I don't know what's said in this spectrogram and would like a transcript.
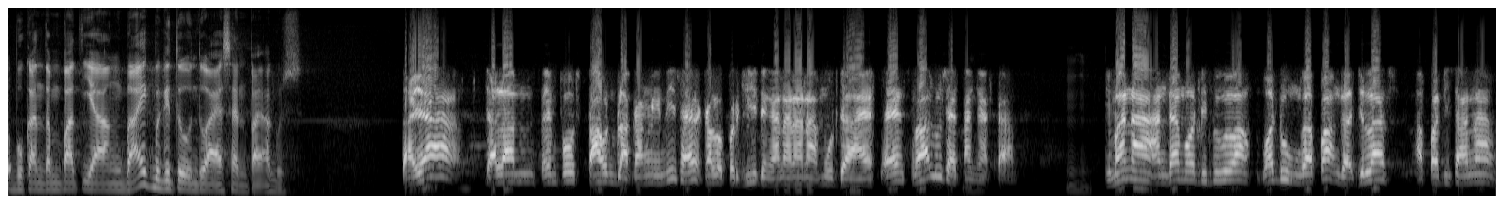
bukan tempat yang baik begitu untuk ASN Pak Agus. Saya dalam tempo setahun belakang ini, saya kalau pergi dengan anak-anak muda ASN, selalu saya tanyakan. Mhm. Gimana Anda mau dibuang? Waduh, enggak Pak, enggak jelas apa di sana.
